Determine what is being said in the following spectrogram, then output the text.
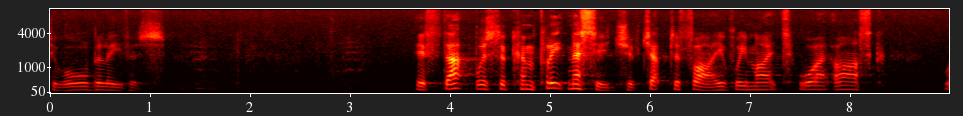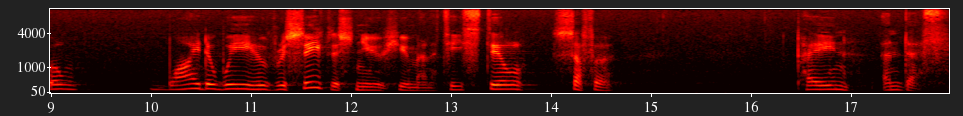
to all believers. If that was the complete message of chapter 5, we might ask, well, why do we who've received this new humanity still suffer pain and death?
